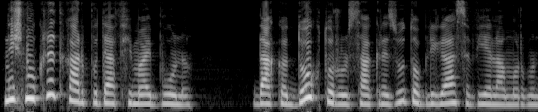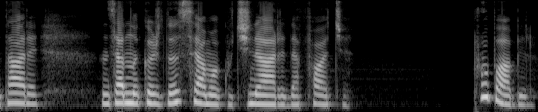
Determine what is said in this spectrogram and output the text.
Nici nu cred că ar putea fi mai bună. Dacă doctorul s-a crezut obligat să vie la mormântare, înseamnă că își dă seama cu cine are de-a face. Probabil,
